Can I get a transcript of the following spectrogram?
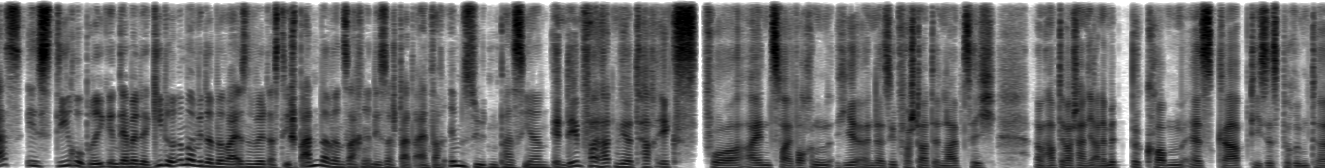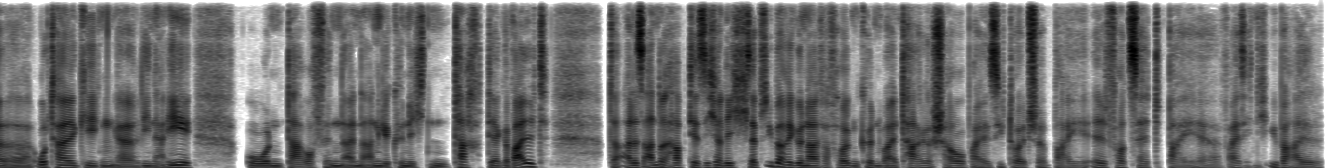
das ist die Rubrik, in der mir der Guido immer wieder beweisen will, dass die spannenderen Sachen in dieser Stadt einfach im Süden passieren. In dem Fall hatten wir Tag X vor ein, zwei Wochen hier in der Südvorstadt in Leipzig. Ähm, habt ihr wahrscheinlich alle mitbekommen. Es gab dieses berühmte äh, Urteil gegen äh, Lina E. und daraufhin einen angekündigten Tag der Gewalt. Alles andere habt ihr sicherlich selbst überregional verfolgen können bei Tagesschau, bei Süddeutsche, bei LVZ, bei, äh, weiß ich nicht, überall.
